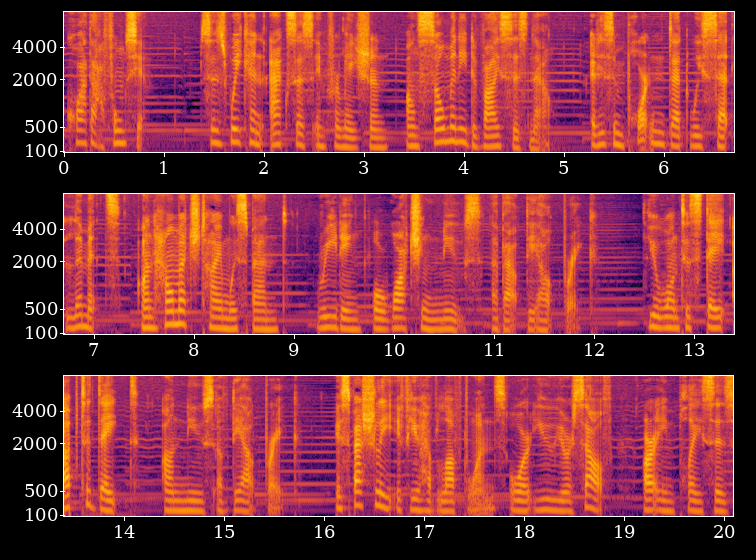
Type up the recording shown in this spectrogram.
夸大风险。 Since we can access information on so many devices now, it is important that we set limits on how much time we spend reading or watching news about the outbreak. You want to stay up to date on news of the outbreak, especially if you have loved ones or you yourself are in places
